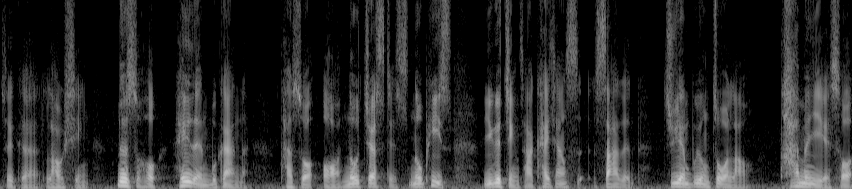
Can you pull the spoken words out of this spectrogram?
这个劳刑。那时候黑人不干了。他说：“哦，no justice, no peace。一个警察开枪杀杀人，居然不用坐牢。他们也说，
